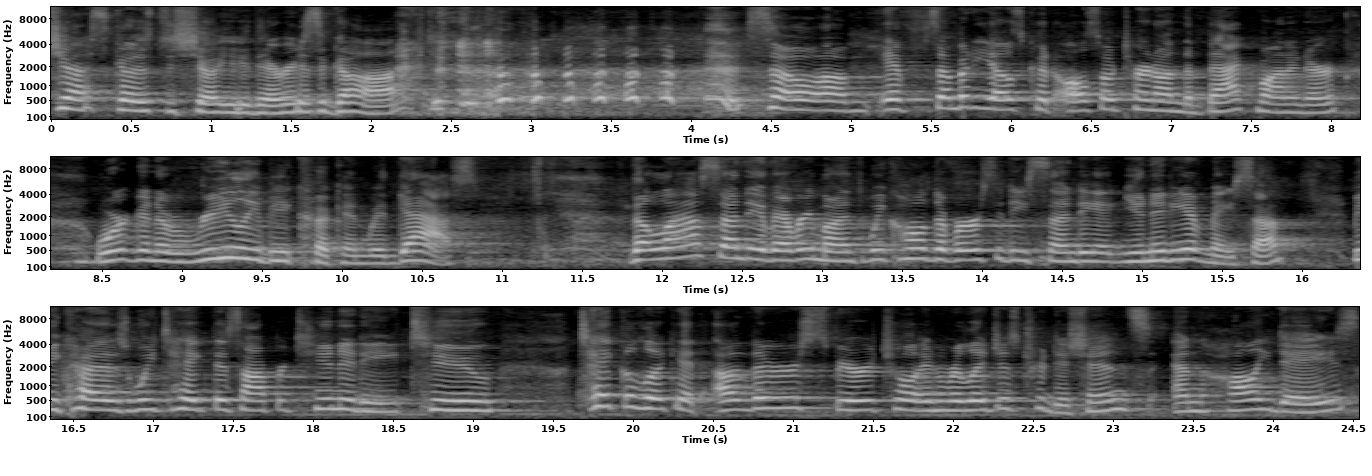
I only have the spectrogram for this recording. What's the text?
Just goes to show you there is a God. so um, if somebody else could also turn on the back monitor, we're going to really be cooking with gas. The last Sunday of every month, we call Diversity Sunday at Unity of Mesa because we take this opportunity to take a look at other spiritual and religious traditions and holidays,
